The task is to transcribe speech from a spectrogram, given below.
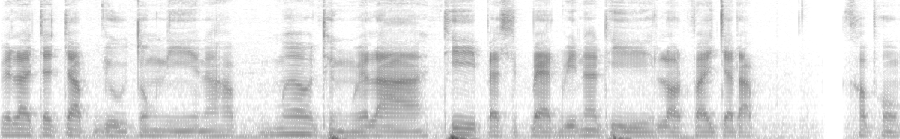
เวลาจะจับอยู่ตรงนี้นะครับ เมื่อถึงเวลาที่ 88 วินาที หลอดไฟจะดับครับผม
